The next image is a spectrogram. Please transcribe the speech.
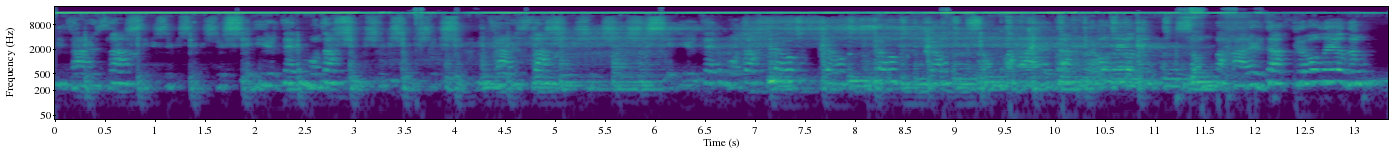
Bir tarzla şehirde moda Bir tarzla şehirde moda Flow, flow, flow, flow Sonbaharda flowlayalım Sonbaharda flowlayalım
